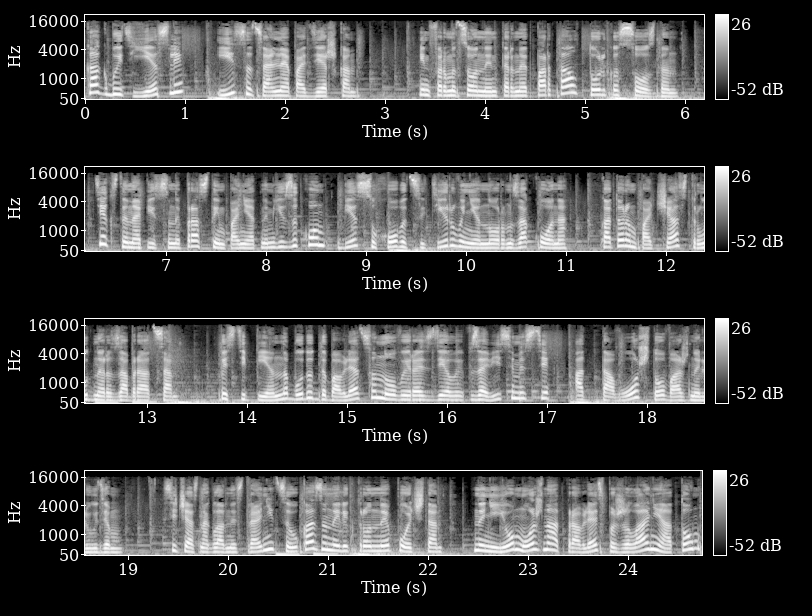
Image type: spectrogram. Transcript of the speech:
как быть если и социальная поддержка. Информационный интернет-портал только создан. Тексты написаны простым понятным языком, без сухого цитирования норм закона, в котором подчас трудно разобраться. Постепенно будут добавляться новые разделы в зависимости от того, что важно людям. Сейчас на главной странице указана электронная почта. На нее можно отправлять пожелания о том,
